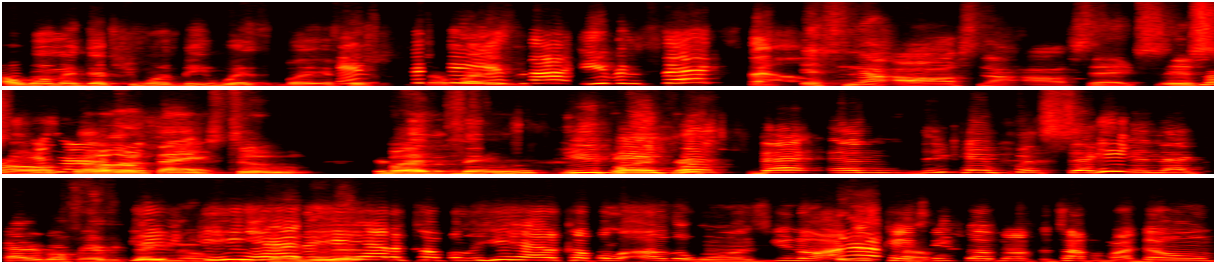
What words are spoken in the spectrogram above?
a woman that you want to be with, but if it's See, nobody, it's not even sex though. It's not all. It's not all sex. It's no, it's okay. other things sex. too. It's But things. you can't But put that and you can't put sex He- in that category for he, everything. though. he had he that. had a couple he had a couple of other ones. You know, I just can't think of them off the top of my dome.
